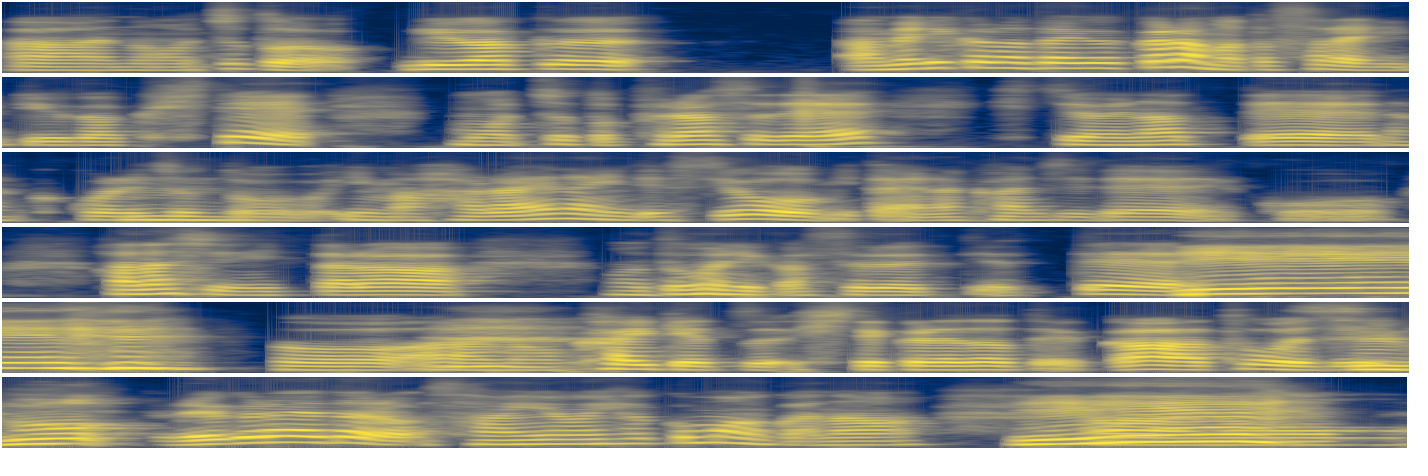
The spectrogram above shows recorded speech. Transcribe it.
あのちょっと留学アメリカの大学からまたさらに留学してもうちょっとプラスで必要になってなんかこれちょっと今払えないんですよ、みたいな感じでこう話しに行ったら、まあ、どうにかするって言って、えー、そうあの解決してくれたというか当時すごっ。どれぐらいだろう？3400万かな、えあー、の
